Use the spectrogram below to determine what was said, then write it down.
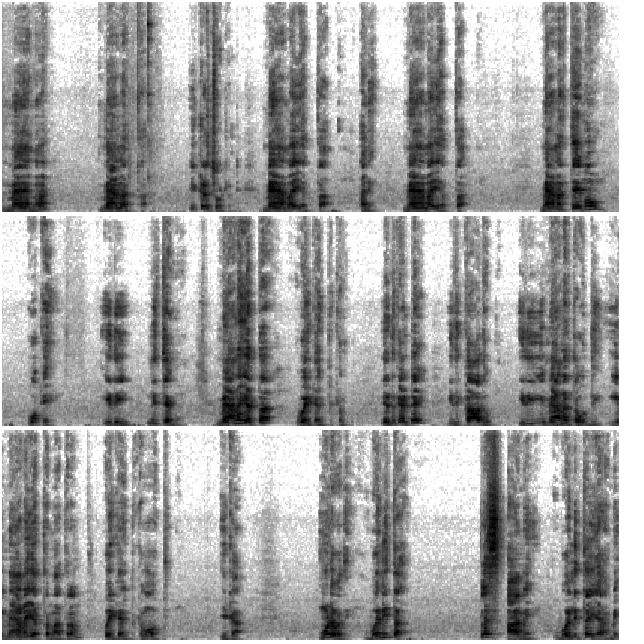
మేన మేనత్త. ఇక్కడ చూడండి. మేన ఎత్త అని. మేన ఎత్త. మేనత్తేమో ఓకే ఇది నిత్యము. మేన ఎత్త వైకల్పికం. ఎందుకంటే ఇది కాదు. ఇది ఈ మేనత్ అవుద్ది. ఈ మేన ఎత్త మాత్రం వైకల్పికం అవుద్ది ఇక మూడవది వనిత ప్లస్ ఆమె వనిత యామె.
